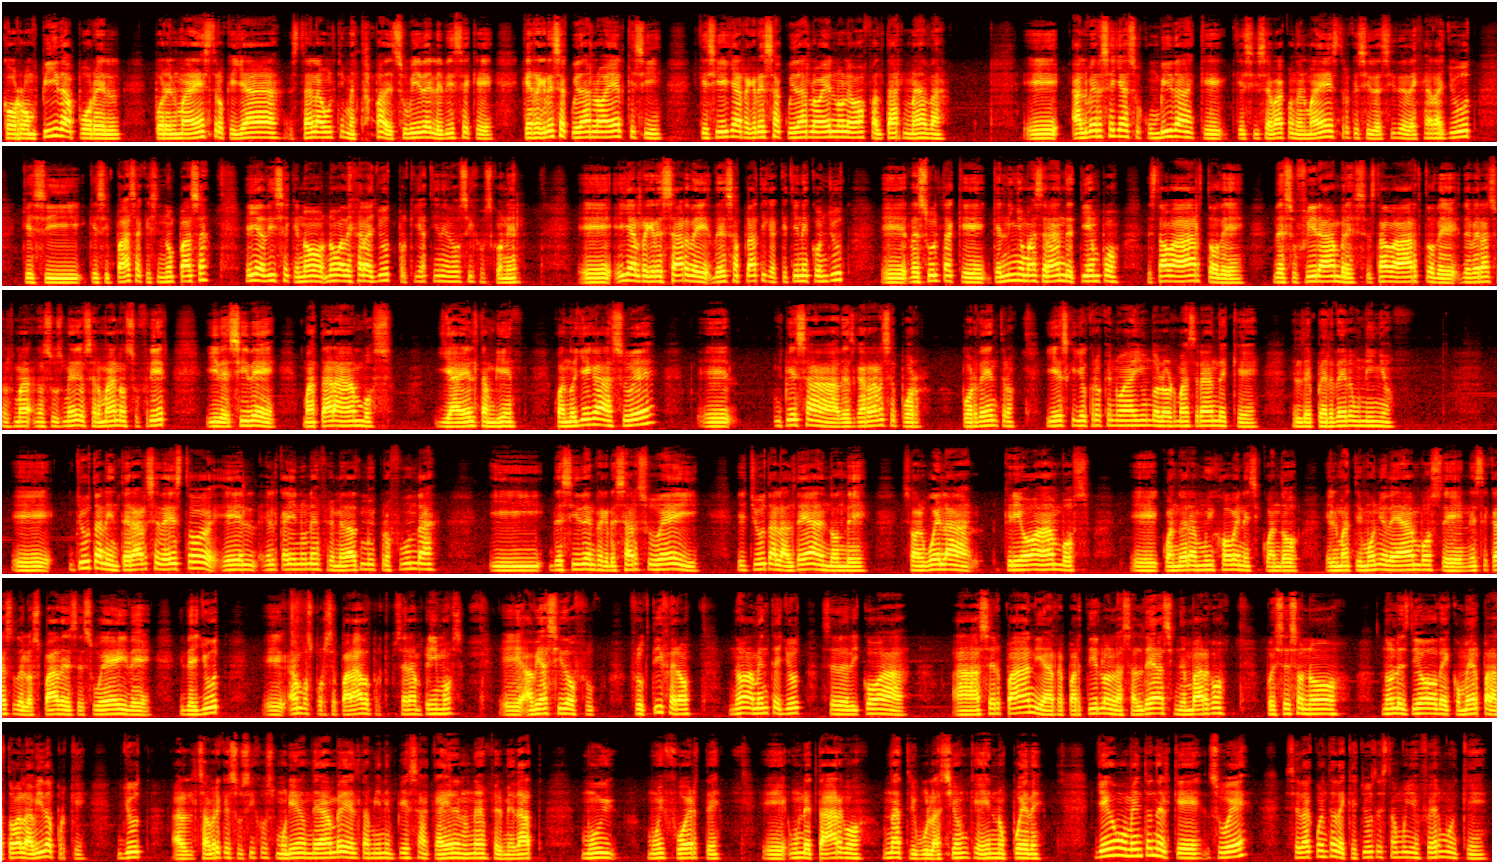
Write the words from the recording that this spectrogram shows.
corrompida por el, por el maestro que ya está en la última etapa de su vida y le dice que, que regrese a cuidarlo a él, que si, que si ella regresa a cuidarlo a él no le va a faltar nada. Eh, al verse ella sucumbida, que, que, si se va con el maestro, que si decide dejar a que si, que si pasa, que si no pasa, ella dice que no, no va a dejar a Yud porque ya tiene dos hijos con él. Eh, ella al regresar de, de, esa plática que tiene con Yud, eh, resulta que, que, el niño más grande tiempo estaba harto de, de sufrir hambres, estaba harto de, de ver a sus, a sus medios hermanos sufrir y decide matar a ambos y a él también. Cuando llega a Sue, eh, empieza a desgarrarse por, por dentro. Y es que yo creo que no hay un dolor más grande que el de perder a un niño. Eh, al enterarse de esto, él, él cae en una enfermedad muy profunda y deciden regresar Sue y, y a la aldea en donde su abuela crió a ambos eh, cuando eran muy jóvenes y cuando el matrimonio de ambos, en este caso de los padres de Sue y de, de Yud, eh, ambos por separado porque pues, eran primos, eh, había sido fructífero. Nuevamente Yud se dedicó a, a hacer pan y a repartirlo en las aldeas, sin embargo, pues eso no, no les dio de comer para toda la vida porque Yud al saber que sus hijos murieron de hambre, él también empieza a caer en una enfermedad muy muy fuerte eh, un letargo, una tribulación que él no puede. Llega un momento en el que Sue se da cuenta de que Jude está muy enfermo y que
